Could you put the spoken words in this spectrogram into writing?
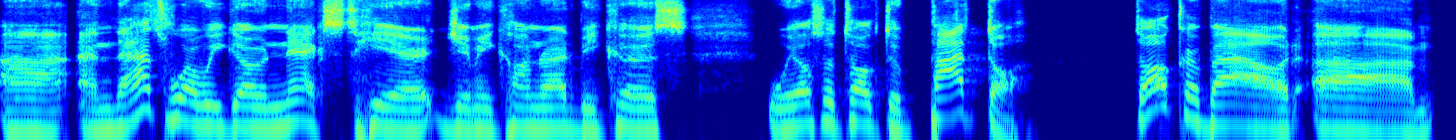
Uh, and that's where we go next here, Jimmy Conrad, because we also talked to Pato, talk about, um,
